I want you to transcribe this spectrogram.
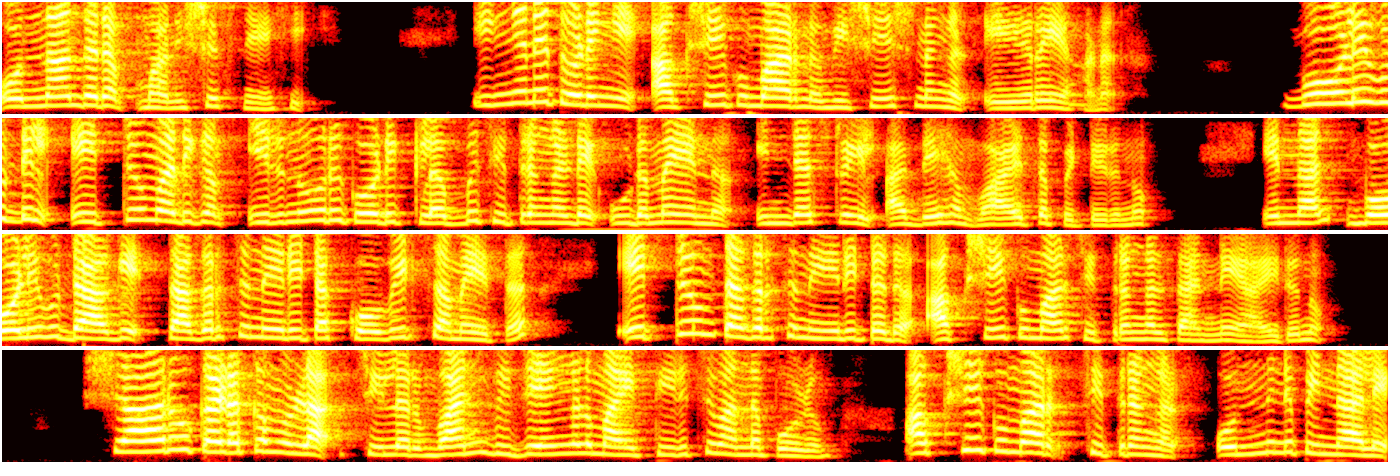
ഒന്നാം തരം മനുഷ്യസ്നേഹി. ഇങ്ങനെ തുടങ്ങി അക്ഷയ് കുമാറിന് വിശേഷണങ്ങൾ ഏറെയാണ്. ബോളിവുഡിൽ ഏറ്റവും അധികം ഇരുന്നൂറ് കോടി ക്ലബ്ബ് ചിത്രങ്ങളുടെ ഉടമയെന്ന് ഇൻഡസ്ട്രിയിൽ അദ്ദേഹം വാഴ്ത്തപ്പെട്ടിരുന്നു. എന്നാൽ ബോളിവുഡ് ആകെ തകർച്ച നേരിട്ട കോവിഡ് സമയത്ത് ഏറ്റവും തകർച്ച നേരിട്ടത് അക്ഷയ് കുമാർ ചിത്രങ്ങൾ തന്നെയായിരുന്നു. ഷാറൂഖ് അടക്കമുള്ള ചിലർ വൻ വിജയങ്ങളുമായി തിരിച്ചു വന്നപ്പോഴും അക്ഷയ് കുമാർ ചിത്രങ്ങൾ ഒന്നിനു പിന്നാലെ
